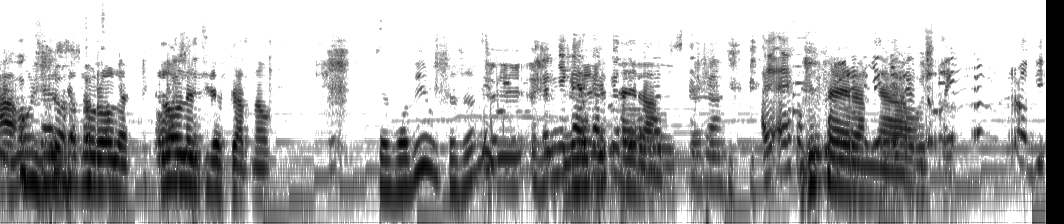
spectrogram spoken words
A, on źle zgadnął rolę. Rolę źle zgadnął. Co zrobił? Co zrobił? Nie, Garga Jestera. wiadomo, Jestera. A jaką miał. Robi,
